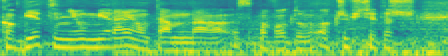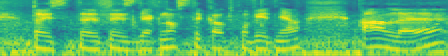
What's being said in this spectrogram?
kobiety nie umierają tam na, z powodu, oczywiście też to jest, to jest diagnostyka odpowiednia, ale e,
